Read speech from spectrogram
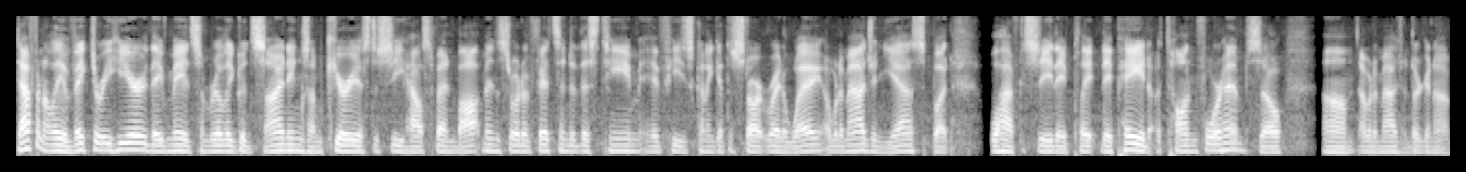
definitely a victory here. They've made some really good signings. I'm curious to see how Sven Botman sort of fits into this team. If he's going to get the start right away, I would imagine yes, but we'll have to see. They play, they paid a ton for him, so um, I would imagine they're going to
